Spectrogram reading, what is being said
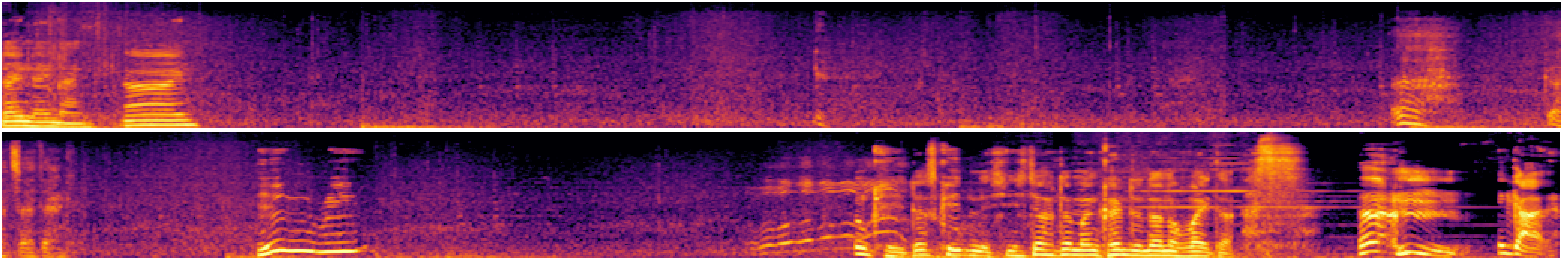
Nein, nein, nein. Nein. Gott sei Dank. Irgendwie. Okay, das geht nicht. Ich dachte, man könnte da noch weiter. Egal.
